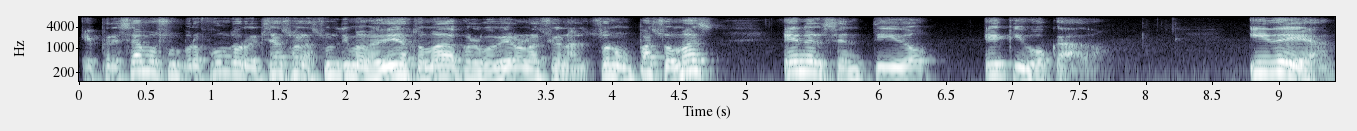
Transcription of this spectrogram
expresamos un profundo rechazo a las últimas medidas tomadas por el gobierno nacional. Son un paso más en el sentido equivocado. Idea.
